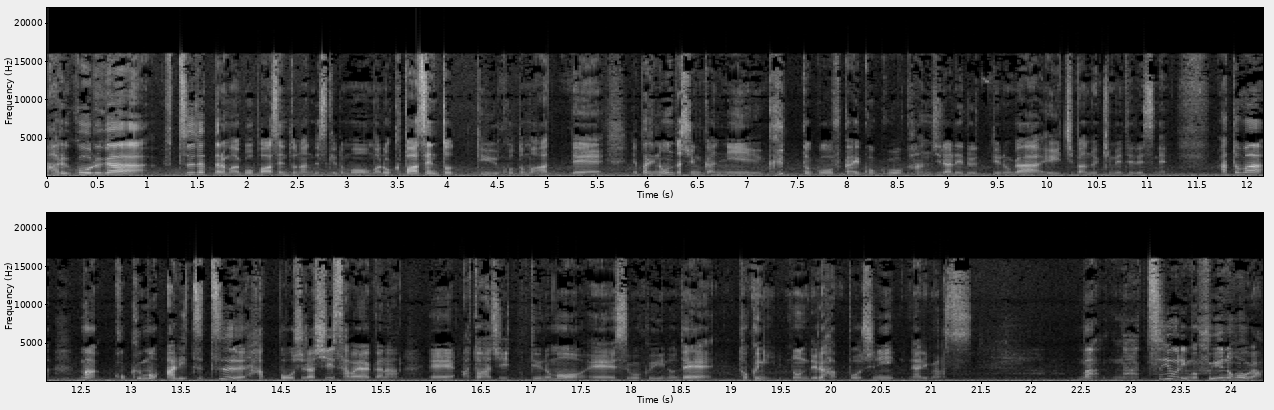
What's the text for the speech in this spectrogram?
アルコールが普通だったらまあ5%なんですけども、まあ6%っていうこともあって、やっぱり飲んだ瞬間にぐっとこう深いコクを感じられるっていうのが一番の決め手ですね。あとは、まあコクもありつつ発泡酒らしい爽やかな、えー、後味っていうのも、えー、すごくいいので、特に飲んでる発泡酒になります。まあ夏よりも冬の方が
